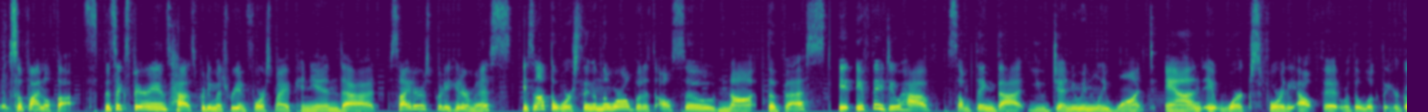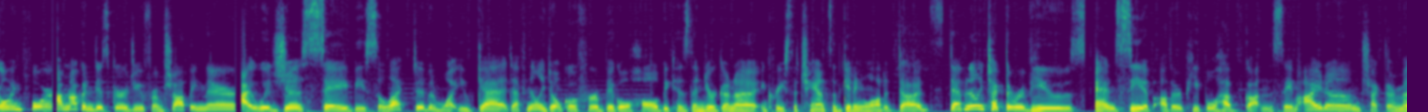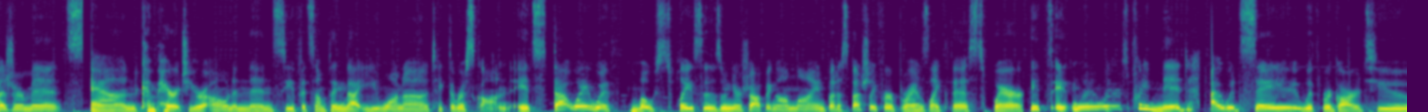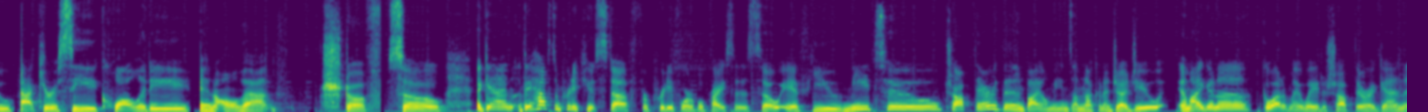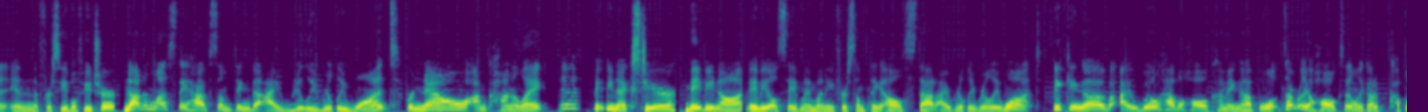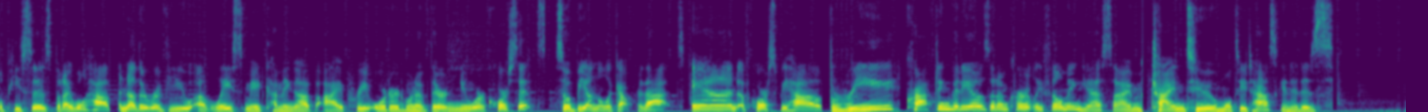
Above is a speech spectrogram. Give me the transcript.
So final thoughts. This experience has pretty much reinforced my opinion that cider is pretty hit or miss. It's not the worst thing in the world, but it's also not the best. If they do have something that you genuinely want and it works for the outfit or the look that you're going for, I'm not gonna discourage you from shopping there. I would just say be selective in what you get. Definitely don't go for a big old haul because then you're gonna increase the chance of getting a lot of duds. Definitely check the reviews and see if other people have gotten the same item, check their measurements, and compare it to your own and then see if it's something that you wanna take the risk on. It's that way with most places when you're shopping online, but especially for brands like this where it's, it, where it's pretty mid, I would say with regard to accuracy, quality, and all that stuff. So again, they have some pretty cute stuff for pretty affordable prices. So if you need to shop there, then by all means, I'm not gonna judge you. Am I gonna go out of my way to shop there again in the foreseeable future? Not unless they have something that I really, really want. For now, I'm kind of like, eh, maybe next year, maybe not. Maybe I'll save my money for something else that I really, really want. Speaking of, I will have a haul coming up. Well, it's not really a haul because I only got a couple pieces, but I will have another review of Lace Maid coming up. I pre-ordered one of their newer corsets, so be on the lookout for that. And of course, we have three crafting videos that I'm currently filming. Yes, I'm trying to multitask and it is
